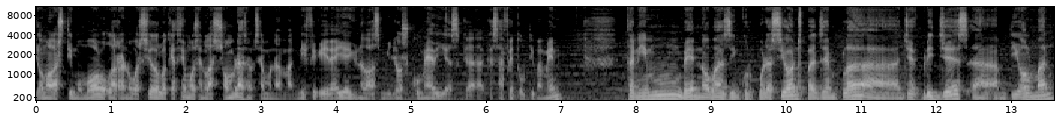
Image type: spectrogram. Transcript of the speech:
jo me l'estimo molt, la renovació de Lo que hacemos en les sombres em sembla una magnífica idea i una de les millors comèdies que, que s'ha fet últimament. Tenim bé noves incorporacions, per exemple, a Jeff Bridges a, amb The Old Man,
